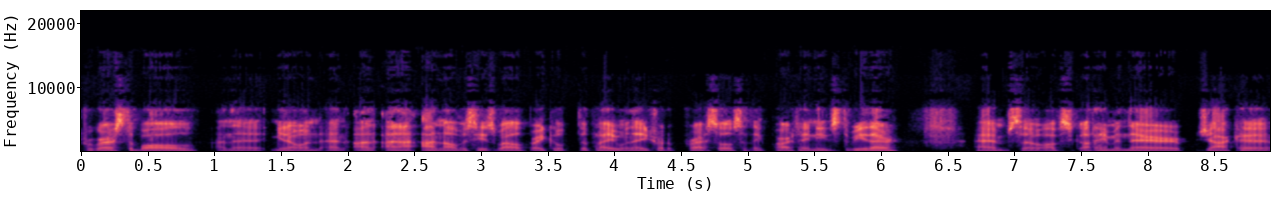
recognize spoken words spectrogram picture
progress the ball and the you know and, and and and obviously as well break up the play when they try to press us. I think Partey needs to be there. Um, so obviously got him in there. Xhaka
